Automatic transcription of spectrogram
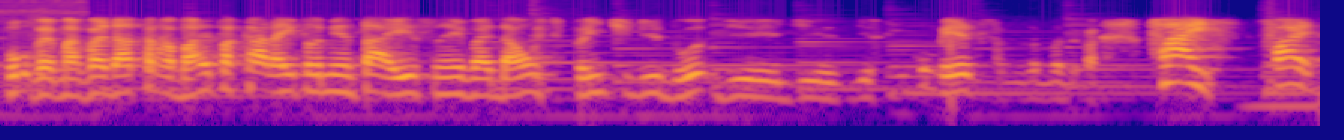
pô, velho, mas vai dar trabalho pra caralho implementar isso, né? Vai dar um sprint de, de, de, de cinco meses. Faz, faz.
